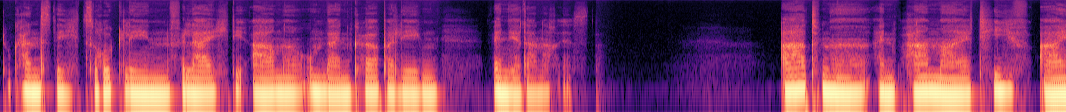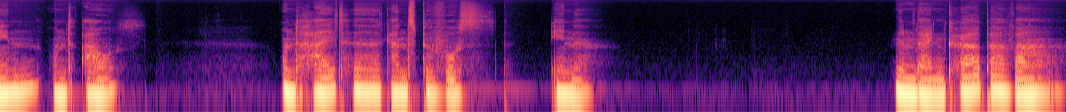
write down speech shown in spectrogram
Du kannst dich zurücklehnen, vielleicht die Arme um deinen Körper legen, wenn dir danach ist. Atme ein paar Mal tief ein und aus und halte ganz bewusst inne. Nimm deinen Körper wahr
